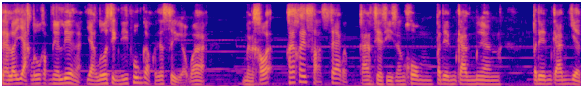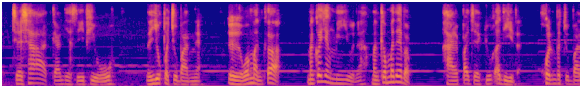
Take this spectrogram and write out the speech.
แต่เราอยากรู้กับเนื้อเรื่องอะอยากรู้สิ่งที่พุ่มกับเขาจะสื่อว่า เหมือนเขาค่อยๆ สอดแทรกแบบการเสียดสีสังคม ประเด็นการเมือง ประเด็นการเหยียดเชื้อชาติ การเหยียดสีผิว ในยุคปัจจุบันเนี่ยเออว่ามันก็มันก็ยังมีอยู่นะ มันก็ไม่ได้แบบหายไปจากยุคอดีตอะคนปัจจุบัน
